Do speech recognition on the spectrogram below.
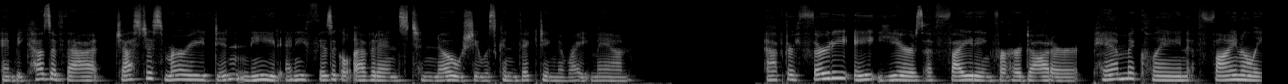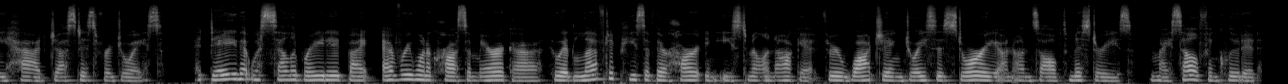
And because of that, Justice Murray didn't need any physical evidence to know she was convicting the right man. After 38 years of fighting for her daughter, Pam McLain finally had justice for Joyce. A day that was celebrated by everyone across America who had left a piece of their heart in East Millinocket through watching Joyce's story on Unsolved Mysteries, myself included.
